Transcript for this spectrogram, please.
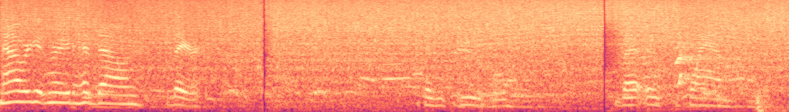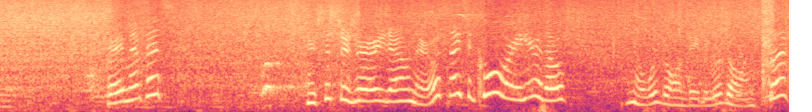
Now we're getting ready to head down there. Because it's beautiful. That is the plan. Right, Memphis? Your sisters are already down there. Oh, it's nice and cool right here, though. No, we're going, baby. We're going. Look,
